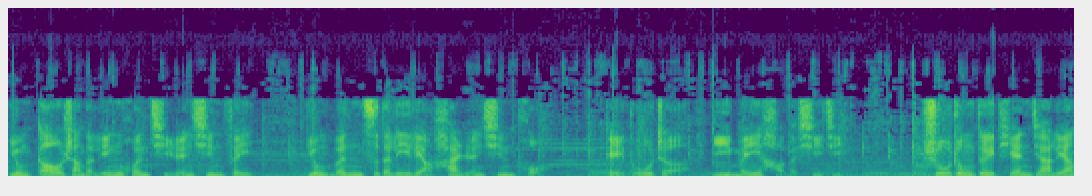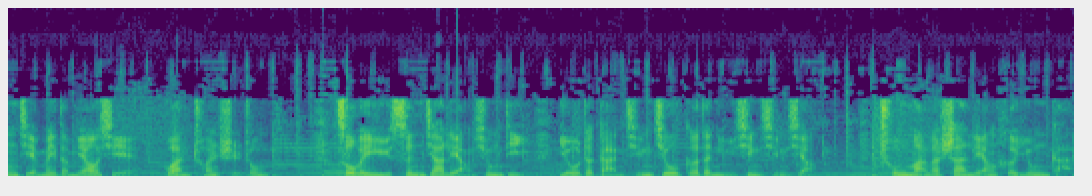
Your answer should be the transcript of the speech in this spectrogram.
用高尚的灵魂启人心扉，用文字的力量撼人心魄，给读者以美好的希冀。书中对田家两姐妹的描写贯穿始终。作为与孙家两兄弟有着感情纠葛的女性形象，充满了善良和勇敢。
